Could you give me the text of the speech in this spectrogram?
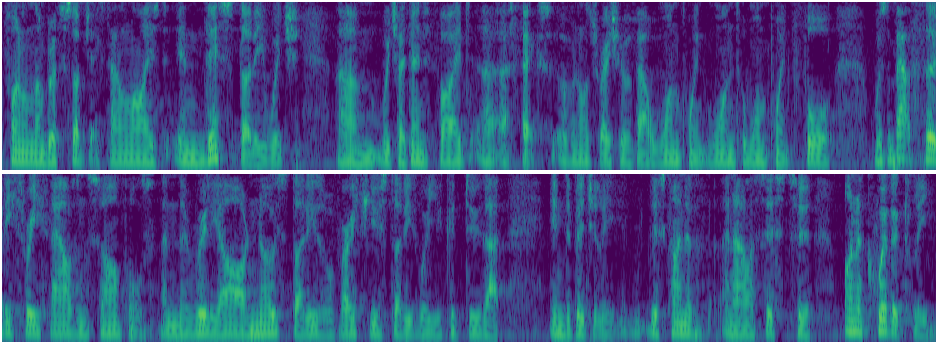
the final number of subjects analyzed in this study, which, um, which identified uh, effects of an odds ratio of about 1.1 to 1.4, was about 33,000 samples. And there really are no studies or very few studies where you could do that individually. This kind of analysis to unequivocally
